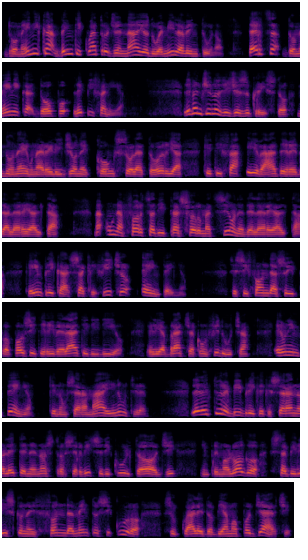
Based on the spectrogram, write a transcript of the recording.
Domenica 24 gennaio 2021, terza domenica dopo l'Epifania. L'Evangelo di Gesù Cristo non è una religione consolatoria che ti fa evadere dalla realtà, ma una forza di trasformazione della realtà che implica sacrificio e impegno. Se si fonda sui propositi rivelati di Dio e li abbraccia con fiducia, è un impegno che non sarà mai inutile. Le letture bibliche che saranno lette nel nostro servizio di culto oggi, in primo luogo, stabiliscono il fondamento sicuro sul quale dobbiamo poggiarci.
